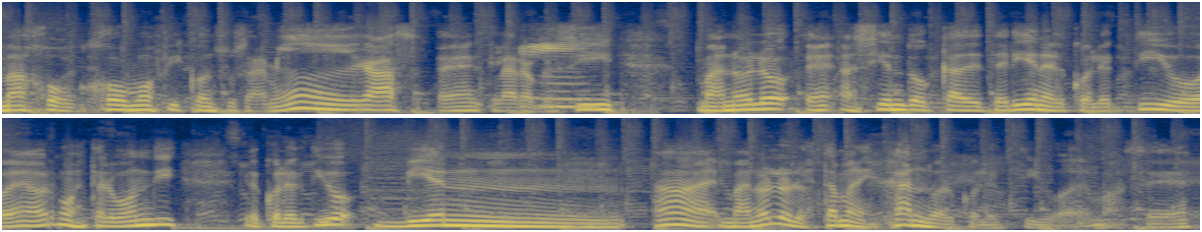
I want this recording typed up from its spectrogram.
Majo home office con sus amigas, eh, claro que sí. Manolo eh, haciendo cadetería en el colectivo, eh. a ver cómo está el bondi. El colectivo bien... Ah, Manolo lo está manejando al colectivo además. eh.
